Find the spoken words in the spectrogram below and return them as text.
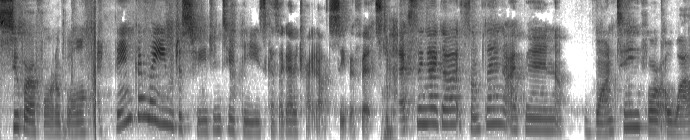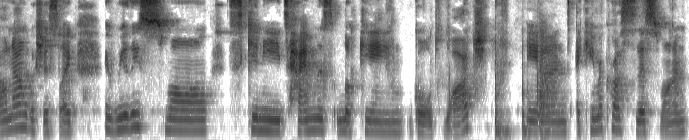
super affordable. Think I might even just change into these because I gotta try it out to see if it fits. Next thing I got, something I've been wanting for a while now, which is like a really small, skinny, timeless looking gold watch. And I came across this one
